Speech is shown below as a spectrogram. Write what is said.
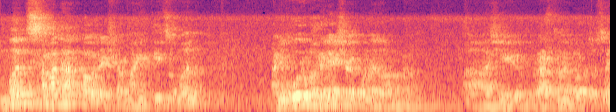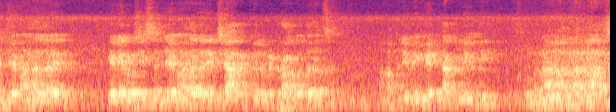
मन समाधान पावल्याशिवाय माहितीचं मन. आणि ऊर भरल्याशिवाय पुन्हा जाऊ नका. अशी प्रार्थना करतो. संजय महाराज आले. गेल्या वर्षी संजय महाराजांनी चार किलोमीटर अगोदरच आपली विकेट टाकली होती. पुन्हा आता आज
